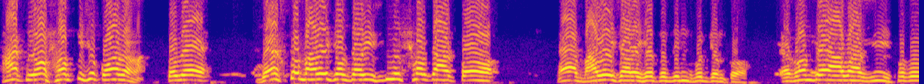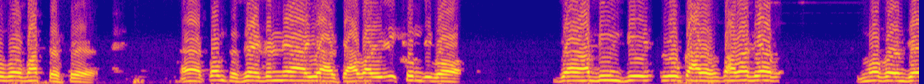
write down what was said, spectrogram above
থাকলেও সবকিছু করা না। তবে ভালোই চলতে হবে সরকার তো হ্যাঁ ভালোই চালাইছে এতদিন পর্যন্ত। এখন যে আবার জিনিসপত্র বাড়তেছে হ্যাঁ কমতেছে এটা নিয়ে ইয়ে আর কি আবার ইলেকশন দিব। যারা বিএনপি লোক আর তারা যে মনে করেন যে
